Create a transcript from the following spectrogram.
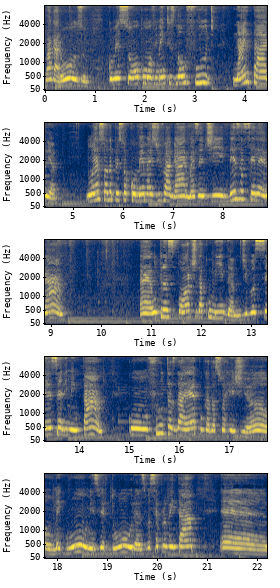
vagaroso, começou com o movimento slow food na Itália. Não é só da pessoa comer mais devagar, mas é de desacelerar é, o transporte da comida, de você se alimentar com frutas da época da sua região, legumes, verduras, você aproveitar é,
